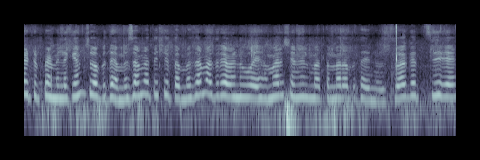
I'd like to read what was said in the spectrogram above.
યુટ્યુબ ફેમિલી કેમ છો બધા? મજામાં છે તો મજામાં જ રહેવાનું હોય. અમારી ચેનલમાં તમારા બધાનું સ્વાગત છે.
